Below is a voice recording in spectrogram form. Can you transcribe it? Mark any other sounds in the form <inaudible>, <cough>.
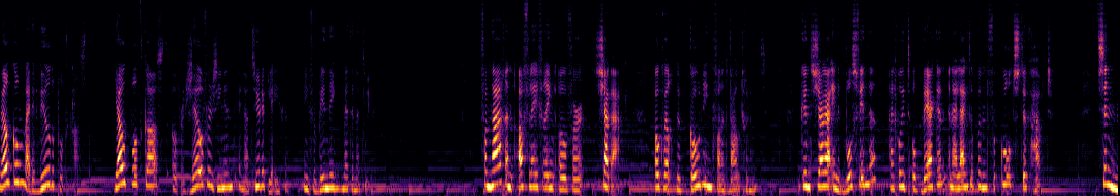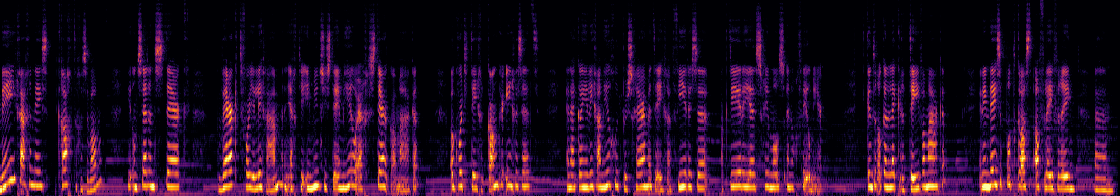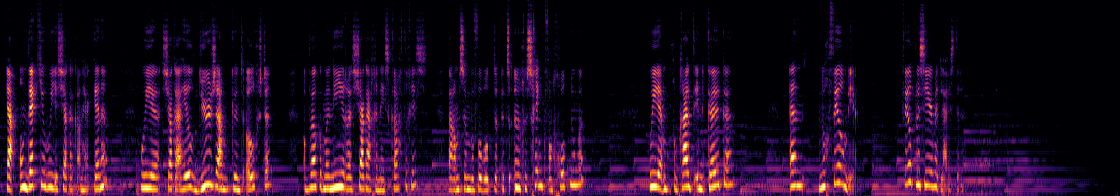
Welkom bij de Wilde Podcast. Jouw podcast over zelfvoorzienend en natuurlijk leven in verbinding met de natuur. Vandaag een aflevering over Shaga, ook wel de koning van het woud genoemd. Je kunt Shaga in het bos vinden. Hij groeit op berken en hij lijkt op een verkoeld stuk hout. Het is een mega geneeskrachtige zwam die ontzettend sterk werkt voor je lichaam en echt je immuunsysteem heel erg sterk kan maken. Ook wordt hij tegen kanker ingezet en hij kan je lichaam heel goed beschermen tegen virussen, bacteriën, schimmels en nog veel meer. Je kunt er ook een lekkere thee van maken. En in deze podcast-aflevering ehm, ja, ontdek je hoe je shaka kan herkennen, hoe je shaka heel duurzaam kunt oogsten, op welke manieren shaka geneeskrachtig is, waarom ze hem bijvoorbeeld het een geschenk van God noemen hoe je hem gebruikt in de keuken en nog veel meer. Veel plezier met luisteren.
